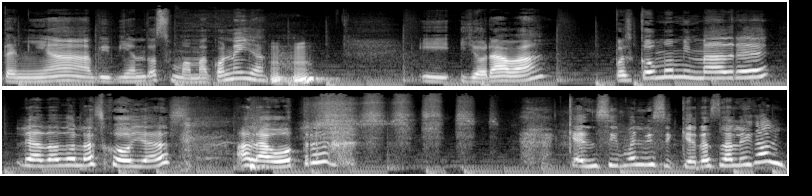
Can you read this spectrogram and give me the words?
tenía viviendo a su mamá con ella y lloraba. Pues como mi madre le ha dado las joyas a la otra, que encima ni siquiera es la legal.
